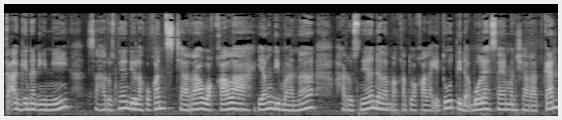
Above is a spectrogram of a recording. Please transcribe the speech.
keagenan ini seharusnya dilakukan secara wakalah yang di mana harusnya dalam akad wakalah itu tidak boleh saya mensyaratkan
